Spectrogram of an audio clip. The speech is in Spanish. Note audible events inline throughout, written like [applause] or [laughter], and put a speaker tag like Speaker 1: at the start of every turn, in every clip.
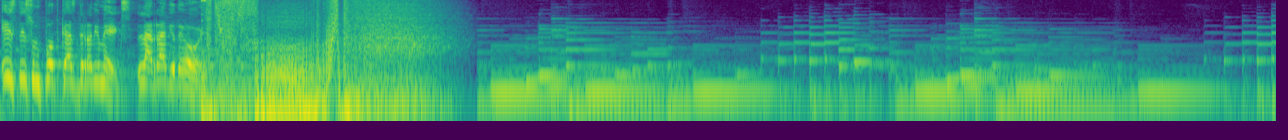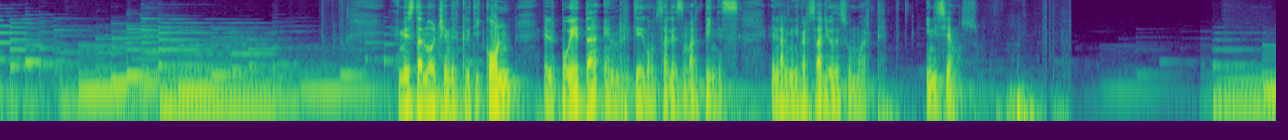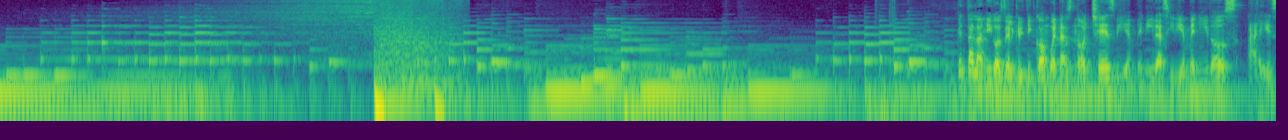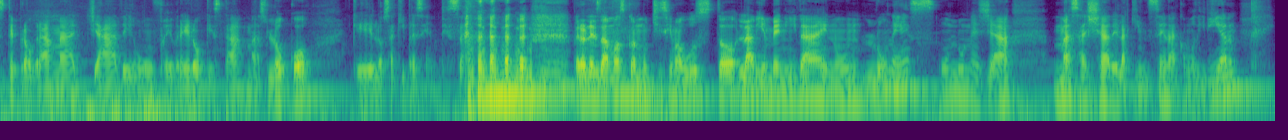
Speaker 1: Este es un podcast de Radio Mex, la radio de hoy.
Speaker 2: En esta noche en el Criticón, el poeta Enrique González Martínez, en el aniversario de su muerte. Iniciamos.
Speaker 3: ¿Qué tal amigos del Criticón? Buenas noches, bienvenidas y bienvenidos a este programa ya de un febrero que está más loco que los aquí presentes. [laughs] Pero les damos con muchísimo gusto la bienvenida en un lunes, un lunes ya más allá de la quincena, como dirían.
